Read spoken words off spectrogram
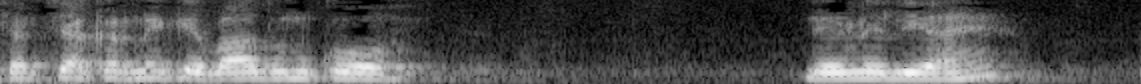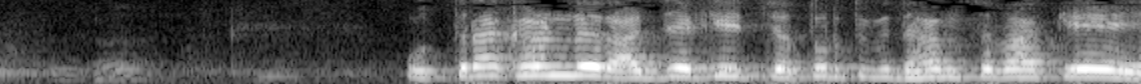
चर्चा करने के बाद उनको निर्णय लिया है। उत्तराखंड राज्य की चतुर्थ विधानसभा के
